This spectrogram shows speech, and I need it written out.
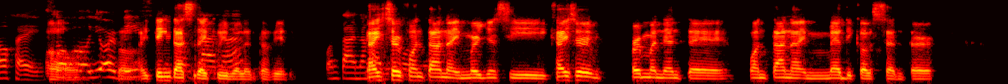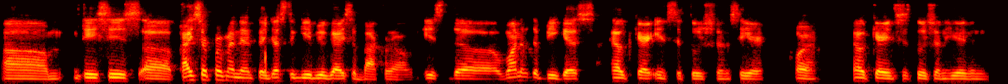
Okay. So you are So based I think in that's the Fontana? equivalent of it. Fontana, Kaiser. Fontana Emergency, Kaiser Permanente Fontana Medical Center. Um, this is uh, Kaiser Permanente. Just to give you guys a background, is the one of the biggest healthcare institutions here, or healthcare institution here in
